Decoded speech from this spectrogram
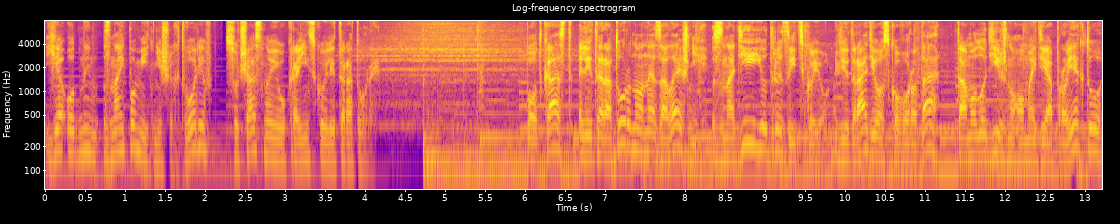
є одним з найпомітніших творів сучасної української літератури. Подкаст Літературно незалежні з Надією Дризицькою від Радіо Сковорода та молодіжного медіапроєкту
